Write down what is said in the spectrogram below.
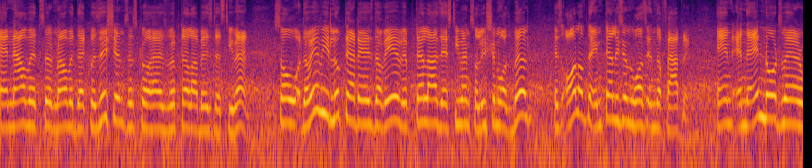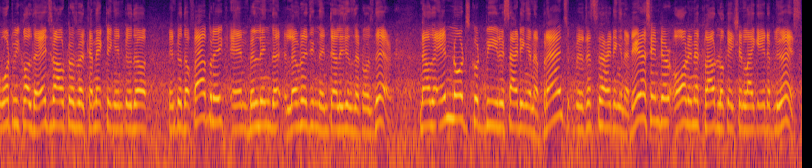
and now with, uh, now with the acquisition, Cisco has Viptela-based SD-WAN. So the way we looked at it is the way Viptela's SD-WAN solution was built is all of the intelligence was in the fabric. And, and the end nodes were what we call the edge routers were connecting into the, into the fabric and building the, leveraging the intelligence that was there. Now the end nodes could be residing in a branch, residing in a data center, or in a cloud location like AWS.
